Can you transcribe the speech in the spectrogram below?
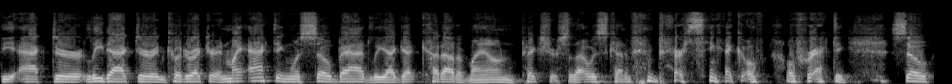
the actor, lead actor, and co-director. And my acting was so badly, I got cut out of my own picture. So that was kind of embarrassing. I go overacting. So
